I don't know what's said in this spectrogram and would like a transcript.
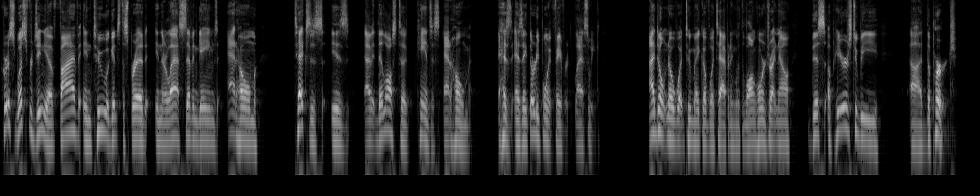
Chris, West Virginia, five and two against the spread in their last seven games at home. Texas is, I mean, they lost to Kansas at home as, as a 30 point favorite last week. I don't know what to make of what's happening with the Longhorns right now. This appears to be uh, the purge,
